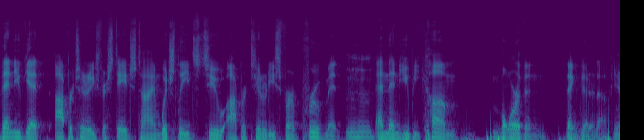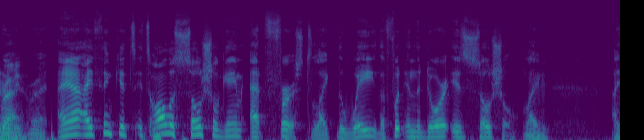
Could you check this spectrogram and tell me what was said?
then you get opportunities for stage time, which leads to opportunities for improvement, Mm-hmm. and then you become more than than good enough. You know right, what I mean? right. I, I think it's it's all a social game at first. Like the way the foot in the door is social. Like Mhm. I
